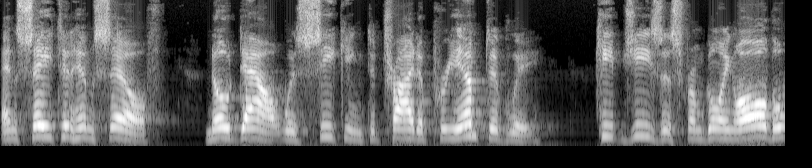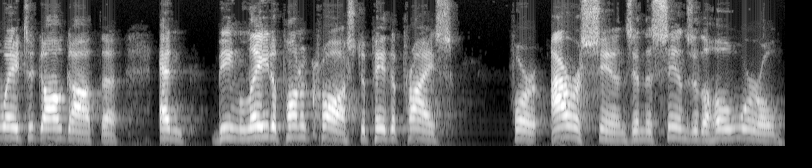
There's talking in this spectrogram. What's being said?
And Satan himself, no doubt, was seeking to try to preemptively keep Jesus from going all the way to Golgotha and being laid upon a cross to pay the price for our sins and the sins of the whole world.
